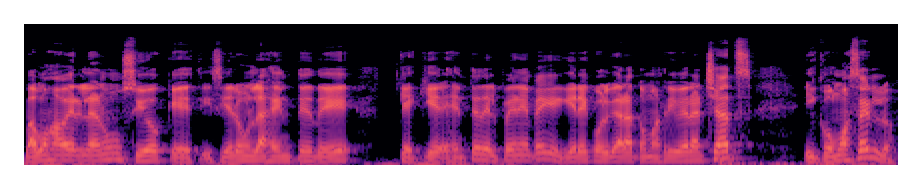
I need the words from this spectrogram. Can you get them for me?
vamos a ver el anuncio que hicieron la gente de que quiere, gente del PNP que quiere colgar a Tomás Rivera Chats y cómo hacerlo.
